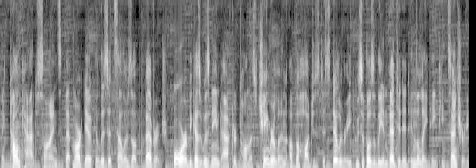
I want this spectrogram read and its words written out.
think Tomcat, signs that marked out illicit sellers of the beverage, or because it was named after Thomas Chamberlain of the Hodges Distillery, who supposedly invented it in the late 18th century.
